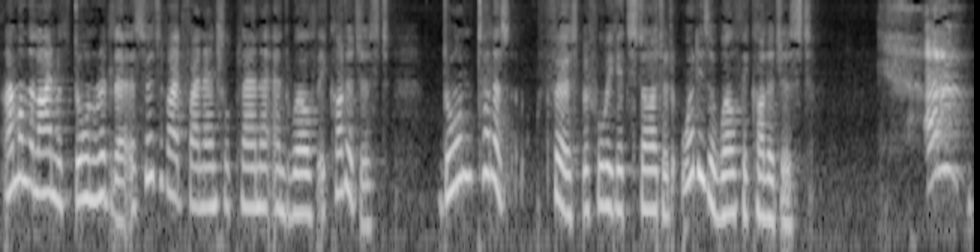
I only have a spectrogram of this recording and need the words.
I'm on the line with Dawn Ridler, a certified financial planner and wealth ecologist. Dawn, tell us first, before we get started, what is a wealth ecologist? Um,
